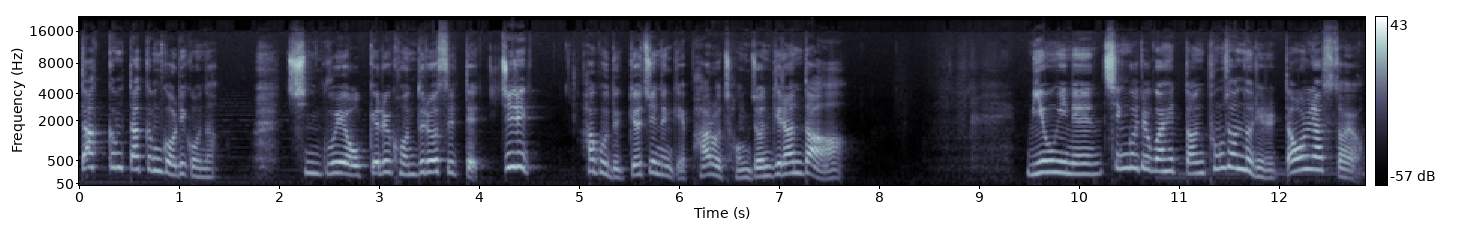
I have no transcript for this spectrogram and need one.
따끔따끔 거리거나 친구의 어깨를 건드렸을 때 찌릿 하고 느껴지는 게 바로 정전기란다. 미용이는 친구들과 했던 풍선놀이를 떠올렸어요.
